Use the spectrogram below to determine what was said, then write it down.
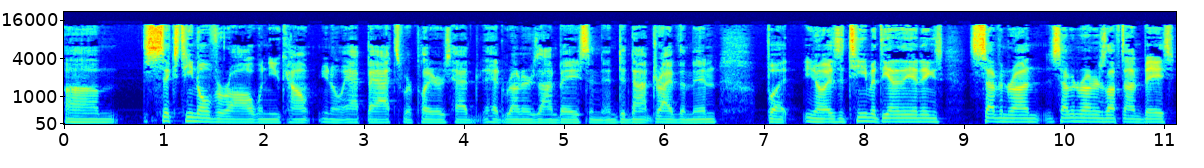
Um, 16 overall when you count, you know, at bats where players had had runners on base and, and did not drive them in. But you know, as a team at the end of the innings, seven run, seven runners left on base.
